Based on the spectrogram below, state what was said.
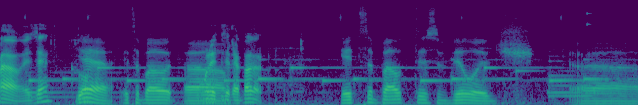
Wow, is it? Cool. Yeah, it's about. Uh, What is it about? It's about this village, uh,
